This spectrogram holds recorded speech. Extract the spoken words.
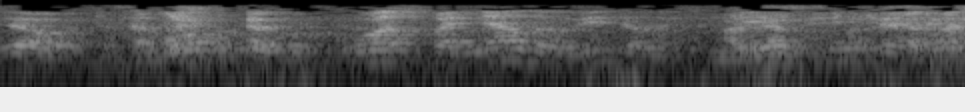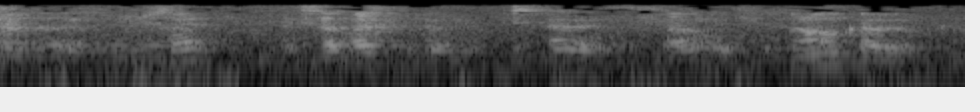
Взял, хво- хвост поднял и увидел. и Наверное, ничего не. Все? Собачка тоже Все коровка.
